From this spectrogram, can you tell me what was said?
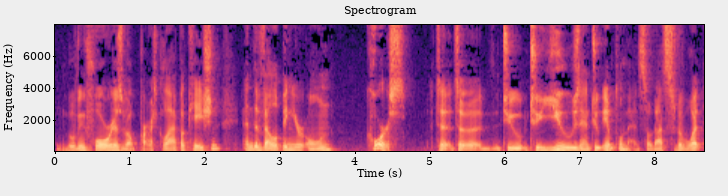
Moving forward is about practical application and developing your own course to to to to use and to implement. So that's sort of what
